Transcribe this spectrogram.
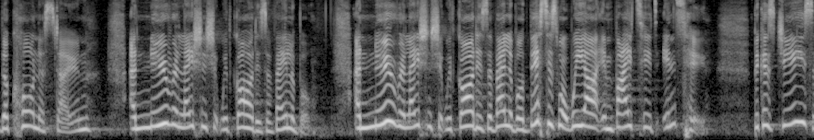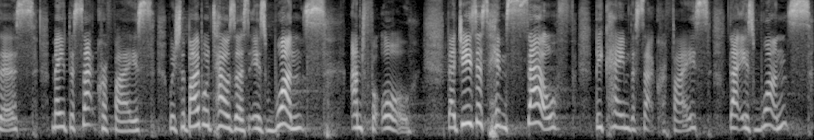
the cornerstone, a new relationship with God is available. A new relationship with God is available. This is what we are invited into. Because Jesus made the sacrifice, which the Bible tells us is once and for all. That Jesus himself became the sacrifice that is once,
